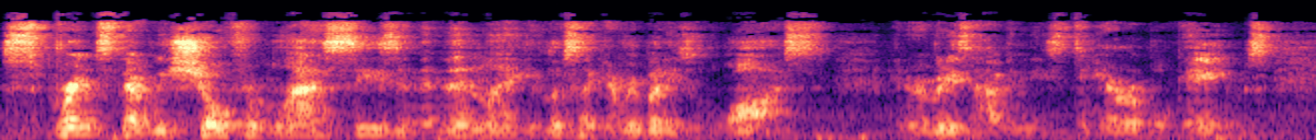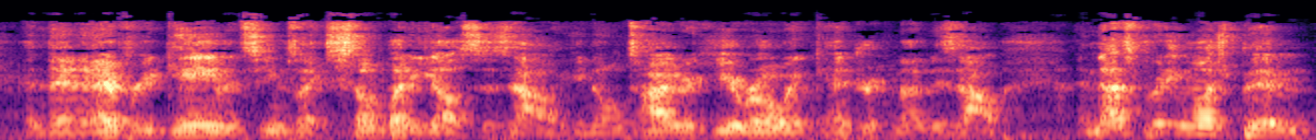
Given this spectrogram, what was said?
sprints that we show from last season, and then like it looks like everybody's lost and everybody's having these terrible games. And then every game, it seems like somebody else is out. You know, Tyler Herro and Kendrick Nunn is out. And that's pretty much been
